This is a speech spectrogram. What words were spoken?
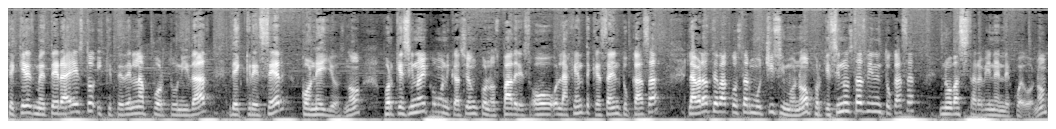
te quieres meter a esto y que te den la oportunidad de crecer con ellos, ¿no? Porque si no hay comunicación con los padres o la gente que está en tu casa, la verdad te va a costar muchísimo, ¿no? Porque si no estás bien en tu casa, no vas a estar bien en el juego, ¿no?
